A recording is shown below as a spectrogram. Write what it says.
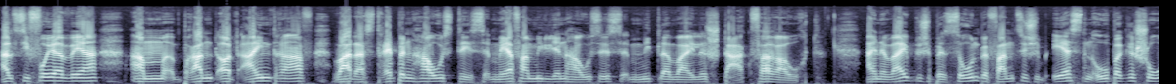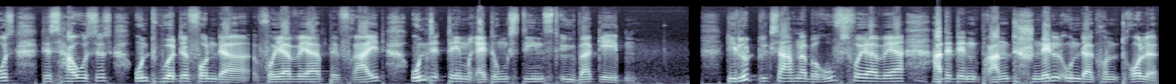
Als die Feuerwehr am Brandort eintraf, war das Treppenhaus des Mehrfamilienhauses mittlerweile stark verraucht. Eine weibliche Person befand sich im ersten Obergeschoss des Hauses und wurde von der Feuerwehr befreit und dem Rettungsdienst übergeben. Die Ludwigshafener Berufsfeuerwehr hatte den Brand schnell unter Kontrolle,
